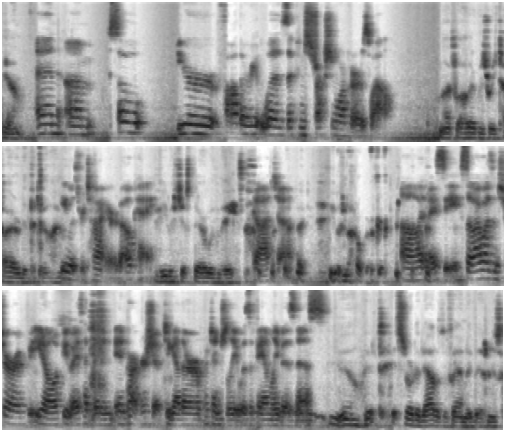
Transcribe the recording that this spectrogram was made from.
Yeah. and um, so, your father was a construction worker as well. My father was retired at the time. He was retired. Okay, He was just there with me. gotcha. He was not a worker. Uh, I see. So I wasn't sure if you know if you guys had been in, in partnership together, or potentially it was a family business. Yeah, it, it started out as a family business.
